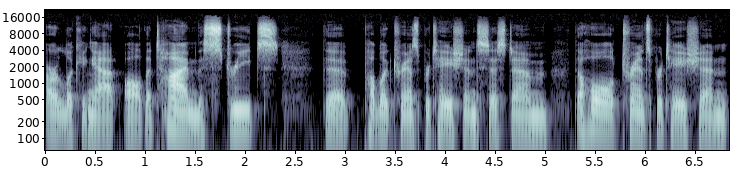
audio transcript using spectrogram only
are looking at all the time the streets, the public transportation system, the whole transportation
